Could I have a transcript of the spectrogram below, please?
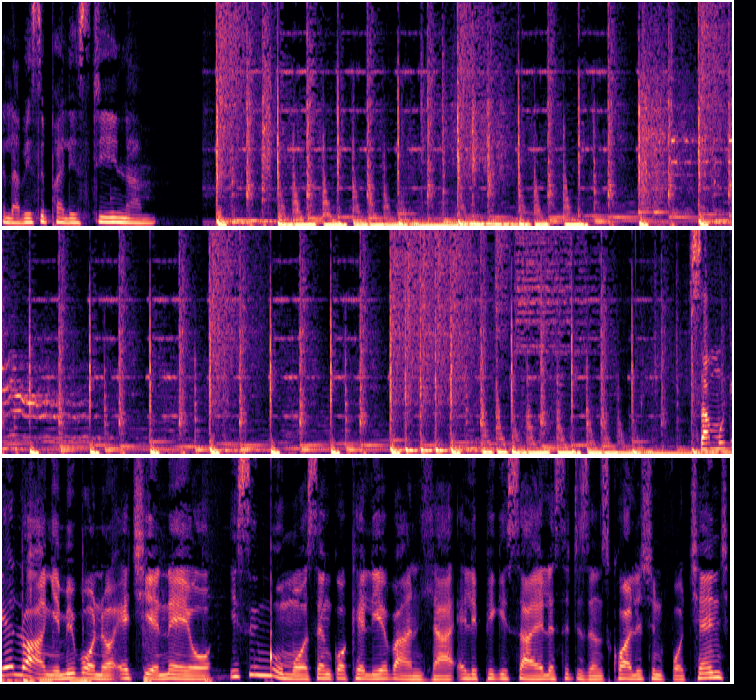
labesipalestina samukelwa ngemibono etshiyeneyo Isinqumo senkokheli yebandla eliphikisayo ele-Citizens Coalition for Change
